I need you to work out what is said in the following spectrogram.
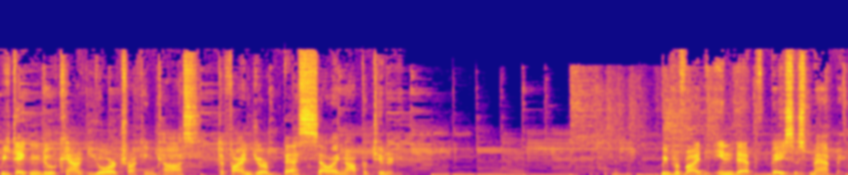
We take into account your trucking costs to find your best selling opportunity. We provide in depth basis mapping,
